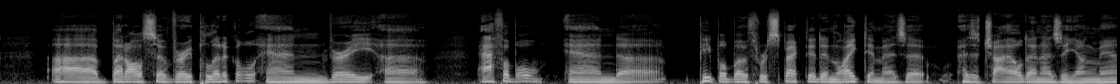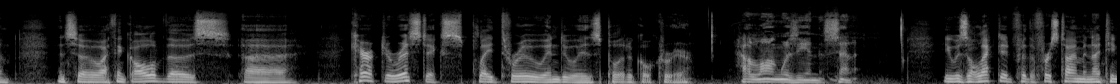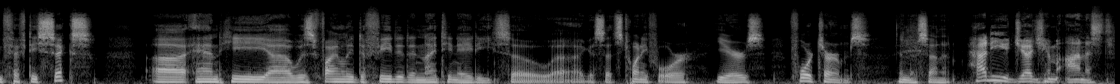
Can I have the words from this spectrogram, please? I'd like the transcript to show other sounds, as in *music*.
uh, but also very political and very uh, affable, and uh, people both respected and liked him as a as a child and as a young man. And so I think all of those uh, characteristics played through into his political career. How long was he in the Senate? He was elected for the first time in 1956. Uh, and he uh, was finally defeated in 1980. So uh, I guess that's 24 years, four terms in the Senate. How do you judge him honest?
